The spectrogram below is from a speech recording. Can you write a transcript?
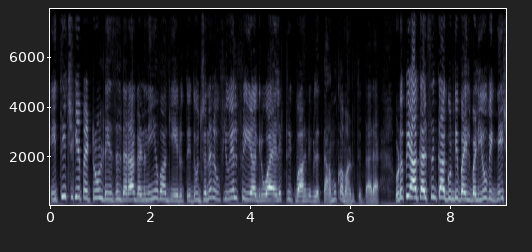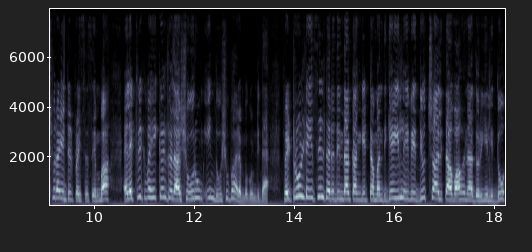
ಇತ್ತೀಚೆಗೆ ಪೆಟ್ರೋಲ್, ಡೀಸೆಲ್ ದರ ಗಣನೀಯವಾಗಿ ಏರುತ್ತಿದ್ದು, ಜನರು ಫ್ಯೂಯಲ್ ಫ್ರೀ ಆಗಿರುವ ಎಲೆಕ್ಟ್ರಿಕ್ ವಾಹನಗಳತ್ತ ಮುಖ ಮಾಡುತ್ತಿದ್ದಾರೆ. ಉಡುಪಿಯ ಕಲ್ಸಂಕ ಗುಂಡಿಬೈಲ್ ಬಳಿಯು ವಿಘ್ನೇಶ್ವರ ಎಂಟರ್ಪ್ರೈಸಸ್ ಎಂಬ ಎಲೆಕ್ಟ್ರಿಕ್ ವೆಹಿಕಲ್ಗಳ ಶೋರೂಮ್ ಇಂದು ಶುಭಾರಂಭಗೊಂಡಿದೆ. ಪೆಟ್ರೋಲ್, ಡೀಸೆಲ್ ದರದಿಂದ ಕಂಗೆಟ್ಟ ಮಂದಿಗೆ ಇಲ್ಲಿ ವಿದ್ಯುತ್ ಚಾಲಿತ ವಾಹನ ದೊರೆಯಲಿದ್ದು,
